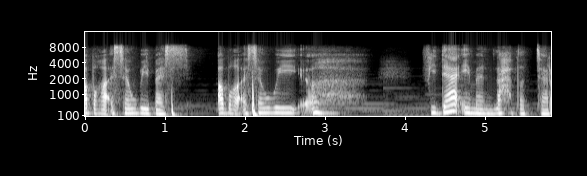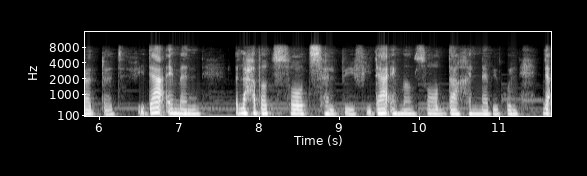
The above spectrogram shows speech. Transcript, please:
أبغى أسوي بس أبغى أسوي آه، في دائما لحظة تردد في دائما لحظة صوت سلبي في دائما صوت داخلنا بيقول لا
